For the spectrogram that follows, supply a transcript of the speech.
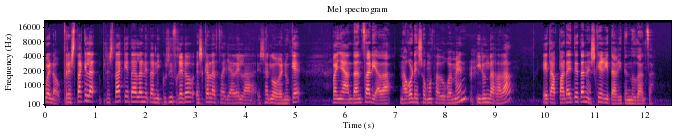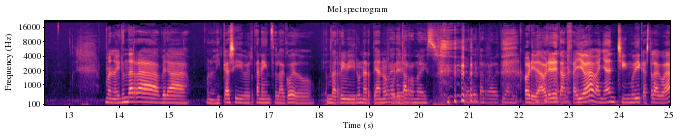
Bueno, prestakela, prestaketa lanetan ikusiz gero eskalatzailea dela esango genuke, baina dantzaria da, nagore somoza dugu hemen, irundarra da, eta paraetetan eskegita egiten du dantza. Bueno, irundarra bera, bueno, ikasi bertan egin zuelako edo ondarribi irun artean hor. gure- Horetarra naiz. Horetarra betianik. Hori da, horeretan jaioa, baina txingudik astelakoa,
